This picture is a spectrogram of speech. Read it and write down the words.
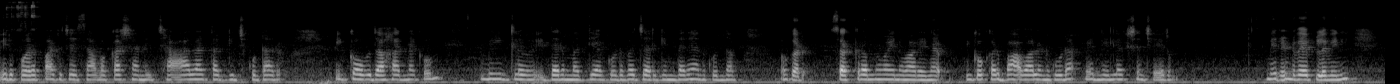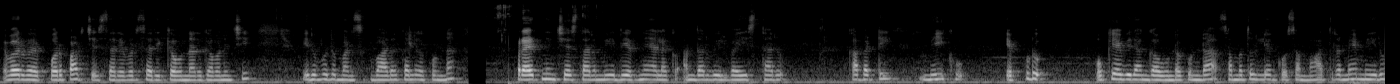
మీరు పొరపాటు చేసే అవకాశాన్ని చాలా తగ్గించుకుంటారు. ఇంకో ఉదాహరణకు మీ ఇంట్లో ఇద్దరి మధ్య గొడవ జరిగిందని అనుకుందాం. ఒకరు సక్రమమైన వారైన ఇంకొకరు భావాలను కూడా మీరు నిర్లక్ష్యం చేయరు. మీరు రెండు వైపుల విని ఎవరు వైపు పొరపాటు చేస్తారు ఎవరు సరిగ్గా ఉన్నారు గమనించి ఇరువురు మనసుకు బాధ కలగకుండా ప్రయత్నం చేస్తారు. మీ నిర్ణయాలకు అందరు విలువ ఇస్తారు. కాబట్టి మీకు ఎప్పుడు ఒకే విధంగా ఉండకుండా సమతుల్యం కోసం మాత్రమే మీరు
